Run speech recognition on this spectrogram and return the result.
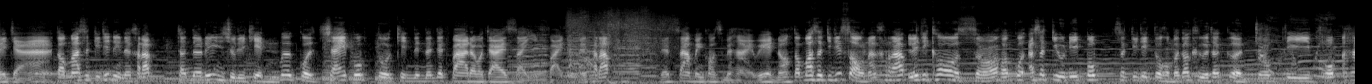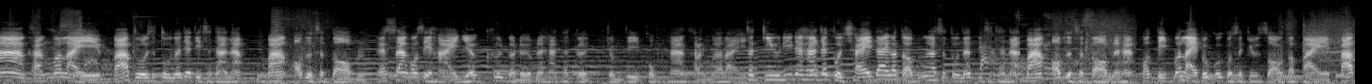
ด้วยจ้า ต่อมาสกิลที่หนึ่งนะครับทันเดอริงชูริเคนเมื่อกดใช้ปุ๊บตัวเคนเนนนั้นจะปาดาวกระจายใส่อีกฝ่ายหนึ่งนะครับ และสร้างเป็นความเสียหายเวทเนาะต่อมาสกิลที่ 2 นะครับ Electrical s o r พอกดอัพสกิลนี้ปุ๊บสกิลติดตัวของมันก็คือถ้าเกิดโจมตีครบ 5 ครั้งเมื่อไหร่ปั๊บตัวศัตรูนั้นจะติดสถานะ Mark of the Storm และสร้างความเสียหายเยอะขึ้นกว่าเดิมนะฮะถ้าเกิดโจมตีครบ 5 ครั้งเมื่อไหร่สกิลนี้นะฮะจะกดใช้ได้ก็ต่อเมื่อศัตรูนั้นติดสถานะ Mark of the Storm นะฮะพอติดเมื่อไหร่ปุ๊บกดกดสกิล2ต่อไปปั๊บ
